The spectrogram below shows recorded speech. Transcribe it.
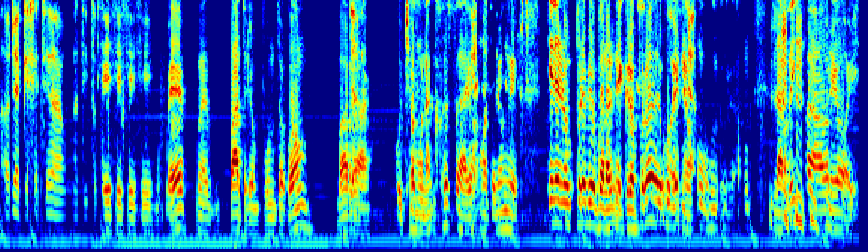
habría que gestionar un gatito. Sí, sí, sí, sí. ¿Ves? Eh, Patreon.com barra escuchamos una cosa y vamos a tener un quieren un premio para Necropro de bueno la rifa abre hoy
